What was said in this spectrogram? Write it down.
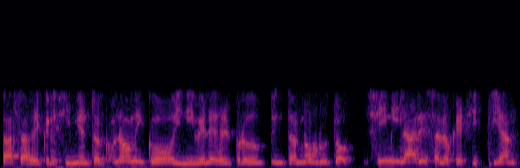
tasas de crecimiento económico y niveles del Producto Interno Bruto similares a los que existían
